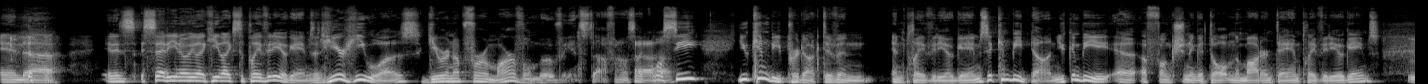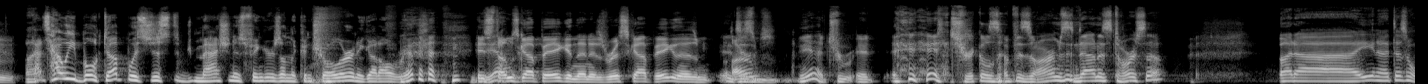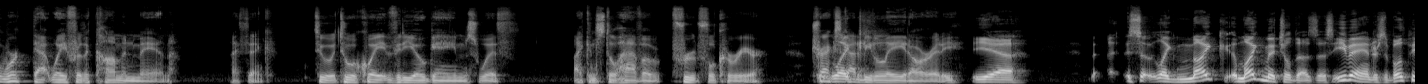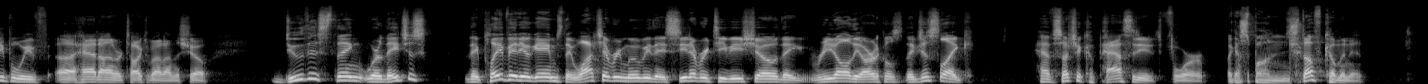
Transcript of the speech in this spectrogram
and uh, and it's, it said, you know, like he likes to play video games, and here he was gearing up for a Marvel movie and stuff, and I was like, well, see, you can be productive and and play video games. It can be done. You can be a, a functioning adult in the modern day and play video games. That's how he bulked up. Was just mashing his fingers on the controller, and he got all ripped. His Yeah. thumbs got big and then his wrists got big and then It his arms. just yeah, tr- it, it trickles up his arms and down his torso. But uh, you know, it doesn't work that way for the common man. I think to to equate video games with I can still have a fruitful career. Track's Like- got to be laid already. Yeah. So like Mike Mike Mitchell does this. Eva Anderson, both people we've uh, had on or talked about on the show, do this thing where they just they play video games, they watch every movie, they see every TV show, they read all the articles. They just like have such a capacity for Like a sponge. stuff coming in.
